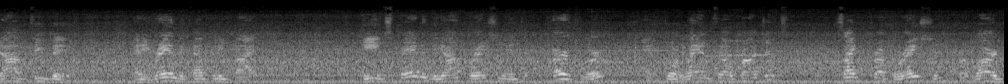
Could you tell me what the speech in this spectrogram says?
job too big, and he ran the company by it. He expanded the operation into earthwork for landfill projects, site preparation for large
